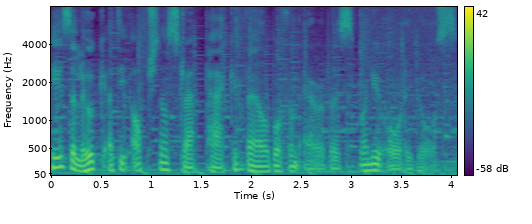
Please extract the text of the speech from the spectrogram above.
Here's a look at the optional strap pack available from Erebus when you order yours.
